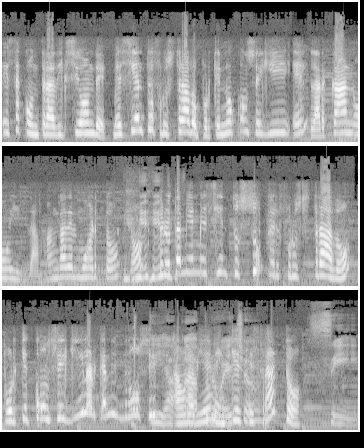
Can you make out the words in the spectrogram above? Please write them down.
Esa contradicción de me siento frustrado porque no conseguí el arcano y la manga del muerto, ¿no? Pero también me siento súper frustrado porque conseguí el arcano y no sé. Ahora bien, ¿en qué es exacto? Sí.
